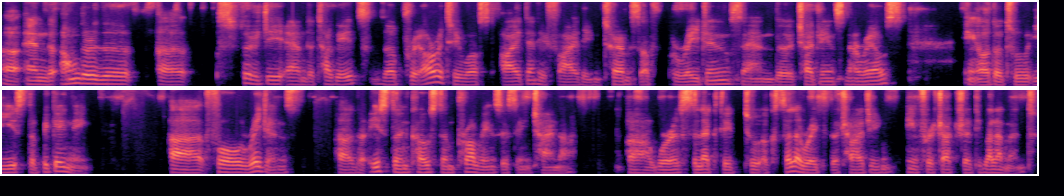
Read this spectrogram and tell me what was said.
Uh, and under the uh, strategy and the targets, the priority was identified in terms of regions and charging scenarios in order to ease the beginning. Uh, for regions, uh, the eastern coastal provinces in China uh, were selected to accelerate the charging infrastructure development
